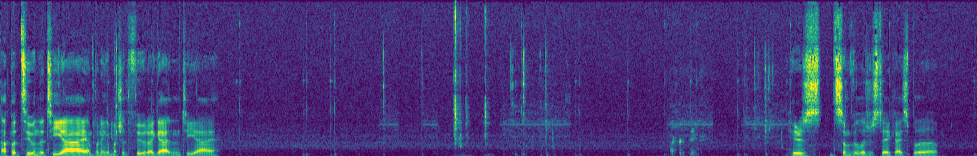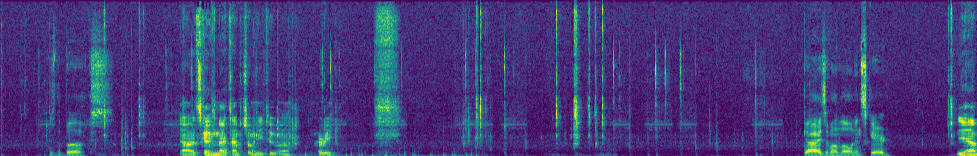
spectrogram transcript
I'll put two in the TI. I'm putting a bunch of the food I got in the TI. I heard a pig. Here's some villager steak I split up. Here's the books. Uh, it's getting nighttime, so we need to uh, hurry. Guys, I'm alone and scared. Yeah,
